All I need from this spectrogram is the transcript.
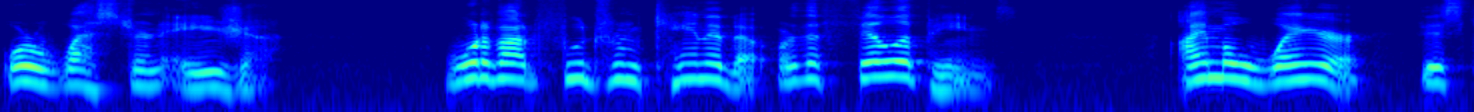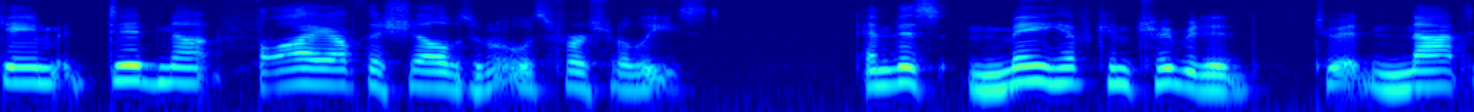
or Western Asia. What about food from Canada or the Philippines? I'm aware this game did not fly off the shelves when it was first released, and this may have contributed to it not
